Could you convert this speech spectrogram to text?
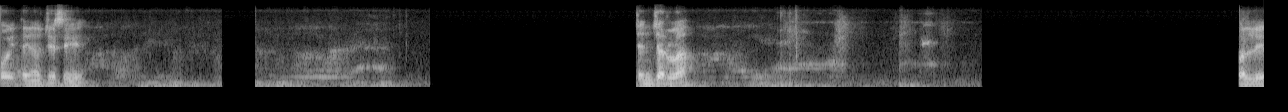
సో ఇతను వచ్చేసి చెంచర్ల పల్లి.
